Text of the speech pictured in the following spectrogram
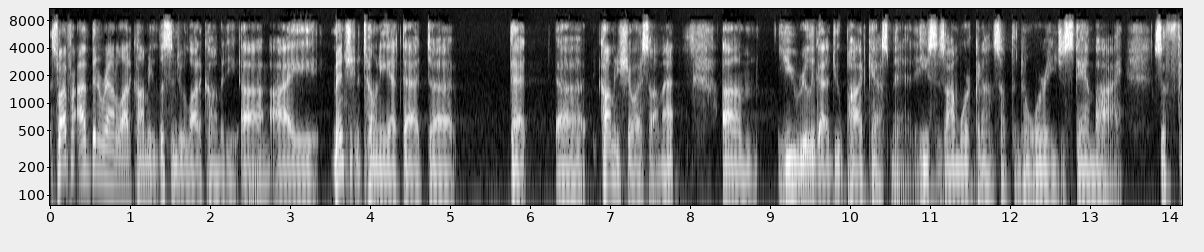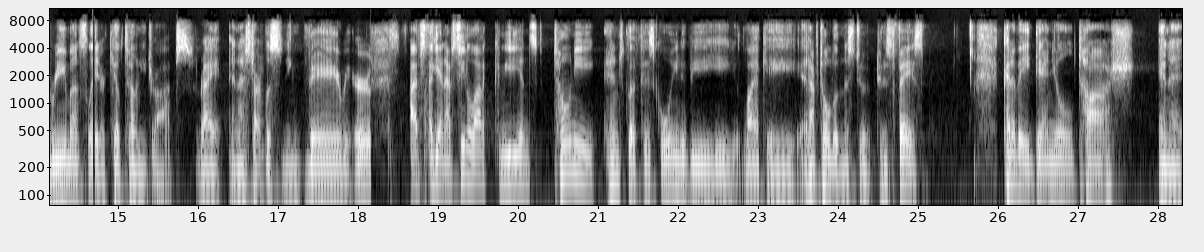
so I've I've been around a lot of comedy, listened to a lot of comedy. Uh, mm-hmm. I mentioned to Tony at that uh, that uh, comedy show I saw him at. Um, you really got to do podcast, man. And he says, I'm working on something. Don't worry. You just stand by. So three months later, Kill Tony drops, right? And I start listening very early. I've, again, I've seen a lot of comedians. Tony Hinchcliffe is going to be like a, and I've told him this to, to his face, kind of a Daniel Tosh and a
